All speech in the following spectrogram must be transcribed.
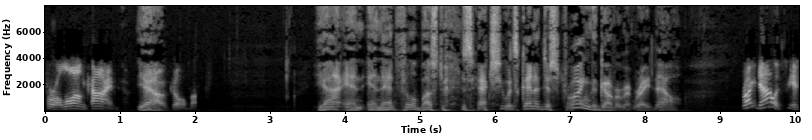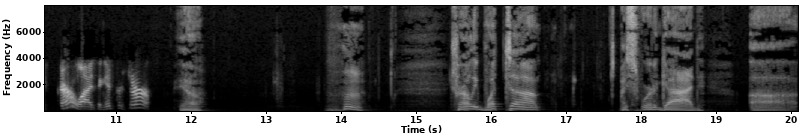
for a long time Yeah. without a filibuster. Yeah, and and that filibuster is actually what's kind of destroying the government right now. Right now, it's it's paralyzing it for sure. Yeah. Hmm. Charlie, what, uh, I swear to God, uh,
